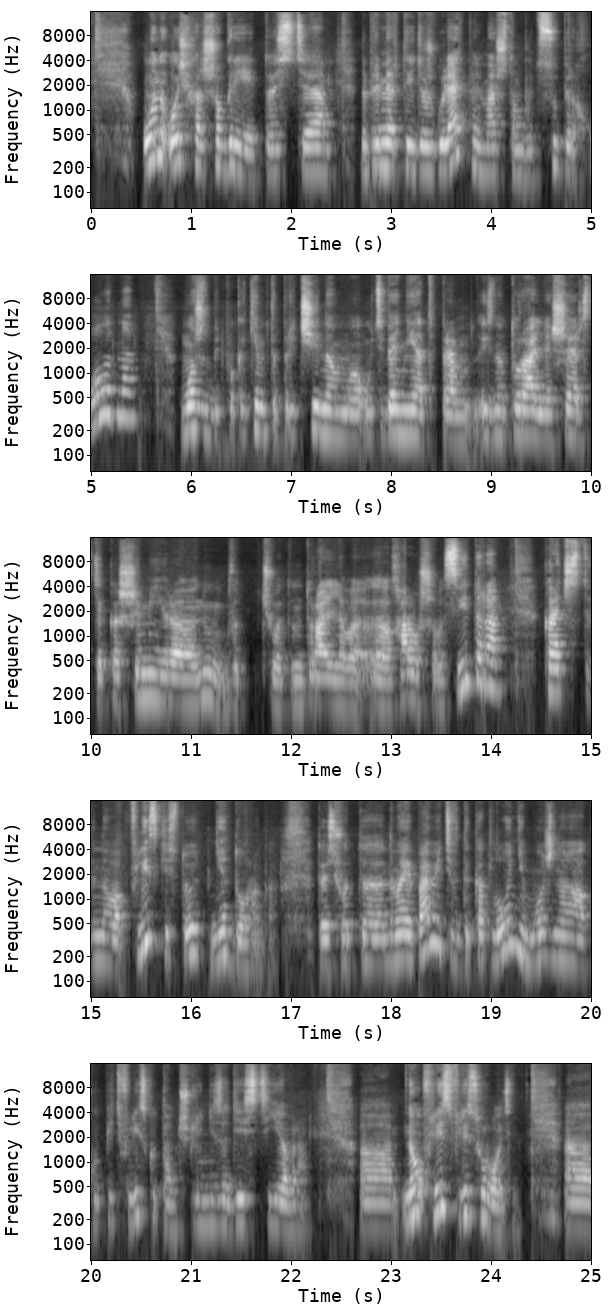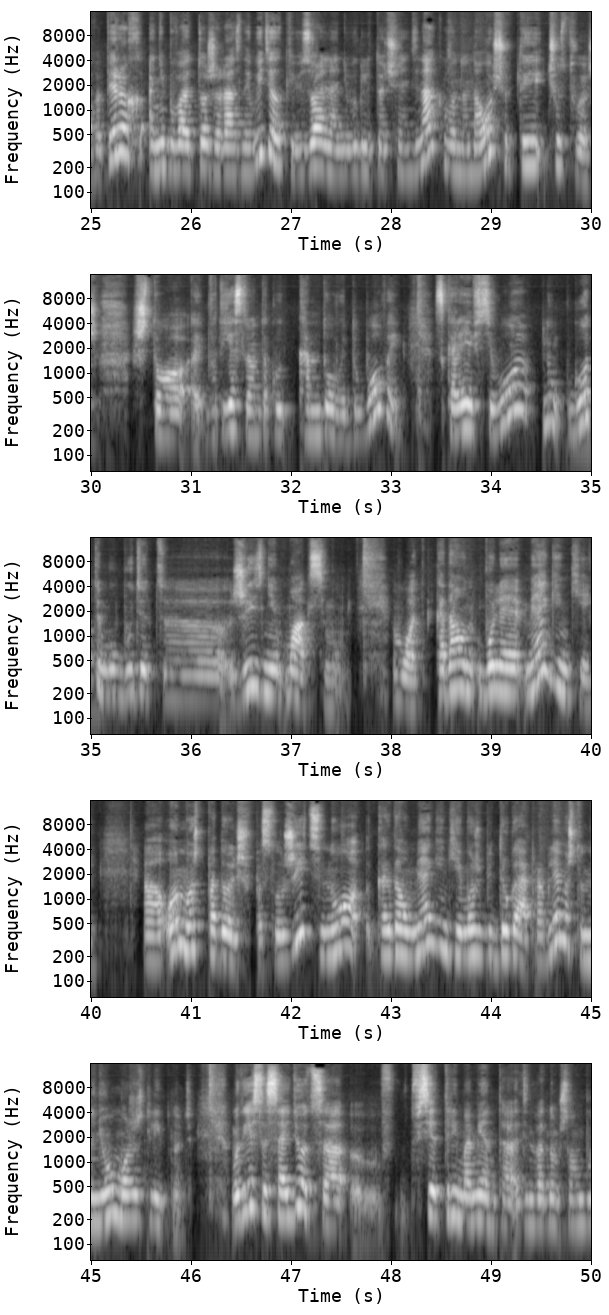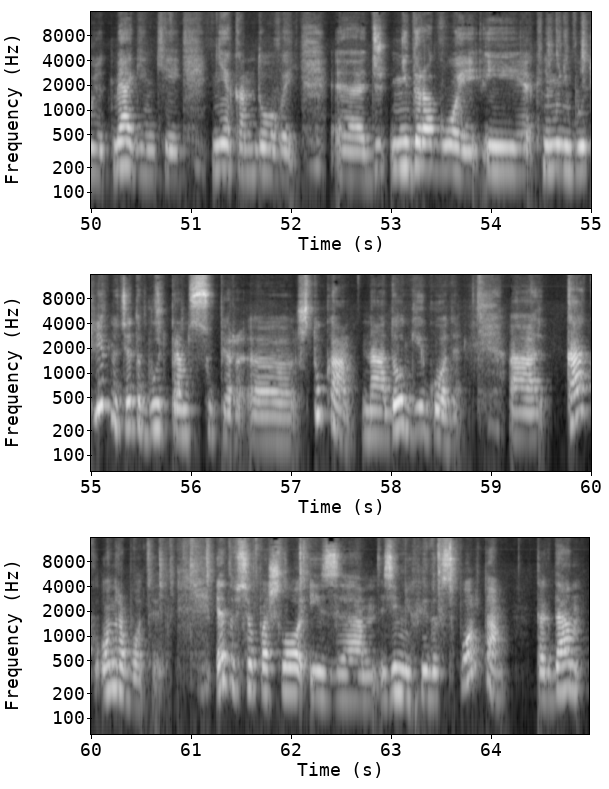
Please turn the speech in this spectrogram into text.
Он очень хорошо греет. То есть, э, например, ты идешь гулять, понимаешь, что там будет супер холодно. Может быть, по каким-то причинам у тебя нет прям из натуральной шерсти кашемира, ну, вот чего-то натурального, э, хорошего свитера, качественного. Флиски стоят недорого. То есть, вот э, на моей памяти в Декатлоне можно купить флиску там чуть ли не за 10 евро. Но флис флису рознь. А, во-первых, они бывают тоже разные выделки, визуально они выглядят очень одинаково, но на ощупь ты чувствуешь, что э, вот если он такой кондовый, дубовый, скорее всего, ну, год ему будет э, жизни максимум. Вот. Когда он более мягенький, он может подольше послужить, но когда он мягенький, может быть другая проблема, что на него может липнуть. Вот если сойдется э, все три момента один в одном, что он будет мягенький, не кондовый, э, недорогой и к нему не будет липнуть, это будет прям супер э, штука на долгие годы. А, как он работает? Это все пошло из зимних видов спорта, когда а,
